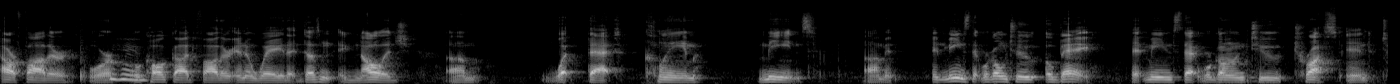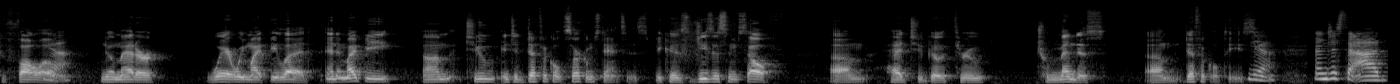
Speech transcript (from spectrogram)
our Father or, or call God Father in a way that doesn't acknowledge um, what that claim means. Um, it, it means that we're going to obey. It means that we're going to trust and to follow, Yeah. no matter where we might be led. And it might be um, to into difficult circumstances because Jesus himself um, had to go through tremendous um, difficulties. yeah and just to add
